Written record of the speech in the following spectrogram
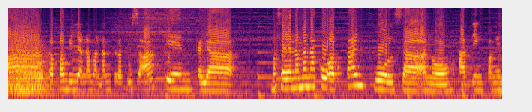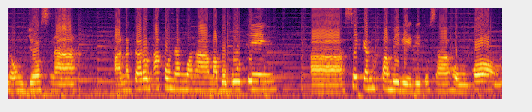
Ah, kapamilya naman ang trato sa akin, kaya masaya naman ako at thankful sa ano ating Panginoong Diyos na ah, nagkaroon ako ng mga mabubuting ah, second family dito sa Hong Kong.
